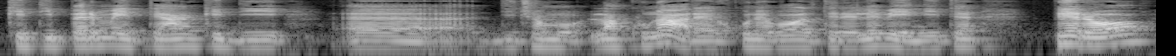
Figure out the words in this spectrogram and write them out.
che ti permette anche di eh, diciamo, lacunare alcune volte nelle vendite, però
